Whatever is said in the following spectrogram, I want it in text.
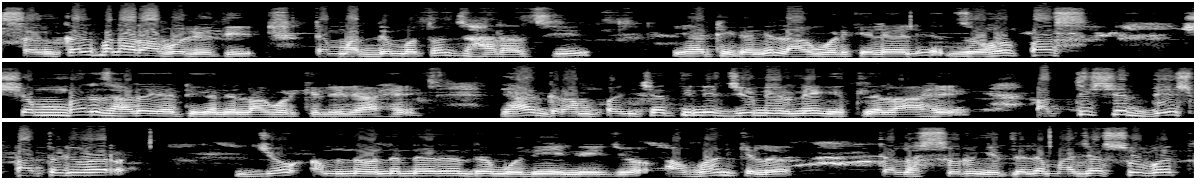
संकल्पना राबवली होती त्या माध्यमातून झाडाची या ठिकाणी लागवड केलेली आहे जवळपास शंभर झाडं या ठिकाणी लागवड केलेली आहे. ह्या ग्रामपंचायतीने जो निर्णय घेतलेला आहे अतिशय देश पातळीवर जो नरेंद्र मोदी यांनी जो आव्हान केलं त्याला सोडून घेतलेलं माझ्यासोबत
